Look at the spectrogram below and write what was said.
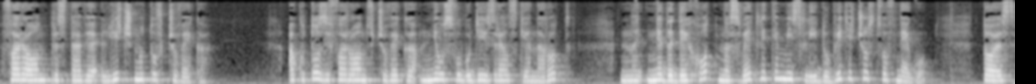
Фараон представя личното в човека. Ако този фараон в човека не освободи израелския народ, не даде ход на светлите мисли и добрите чувства в него, т.е.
